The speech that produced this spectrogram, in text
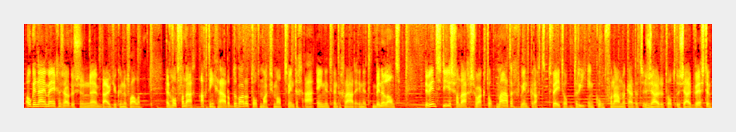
Ook in Nijmegen zou dus een uh, buitje kunnen vallen. Het wordt vandaag 18 graden op de Wadden tot maximaal 20 à 21 graden in het binnenland. De wind die is vandaag zwak tot matig, windkracht 2 tot 3 en komt voornamelijk uit het zuiden tot zuidwesten.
